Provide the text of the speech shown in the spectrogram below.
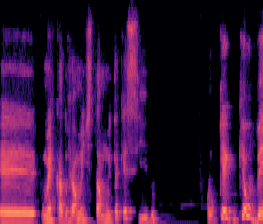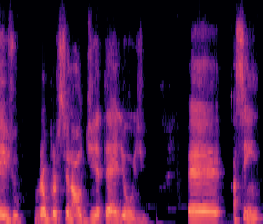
É, o mercado realmente está muito aquecido. O que, o que eu vejo para um profissional de ETL hoje? É, assim,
